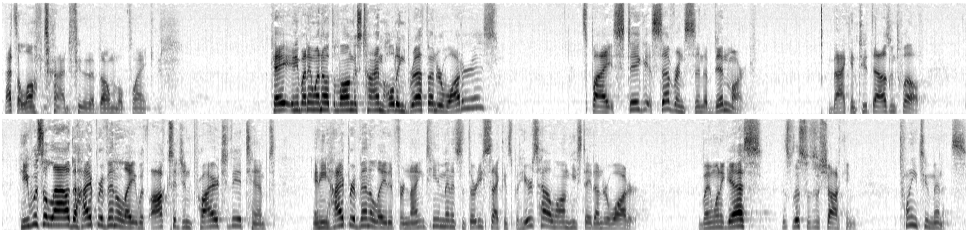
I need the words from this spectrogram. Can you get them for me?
That's a long time to do an abdominal plank. Okay, anybody want to know what the longest time holding breath underwater is? It's by Stig Severinsen of Denmark back in 2012. He was allowed to hyperventilate with oxygen prior to the attempt, and he hyperventilated for 19 minutes and 30 seconds, but here's how long he stayed underwater. Anybody want to guess? This, this was shocking 22 minutes.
